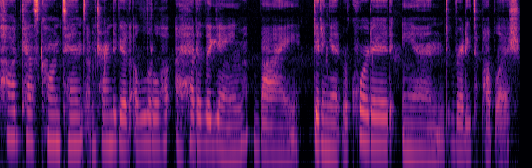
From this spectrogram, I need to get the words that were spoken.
podcast content. I'm trying to get a little ahead of the game by getting it recorded and ready to publish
